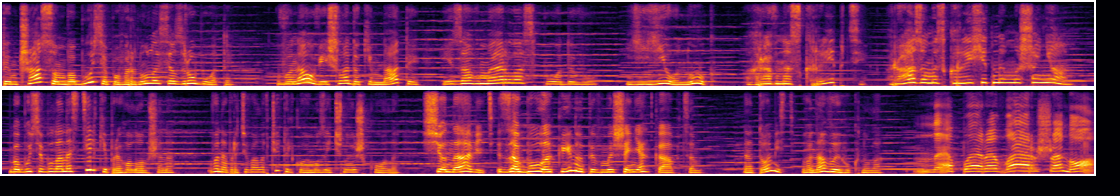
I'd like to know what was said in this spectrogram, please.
Тим часом бабуся повернулася з роботи. Вона увійшла до кімнати і завмерла з подиву. Її онук грав на скрипці разом із крихітним мишеням. Бабуся була настільки приголомшена, вона працювала вчителькою музичної школи, що навіть забула кинути в мишеня капцем. Натомість вона вигукнула. Неперевершено!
